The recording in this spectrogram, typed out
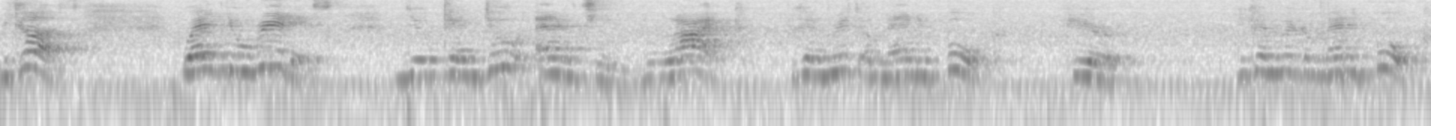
Because when you read it, you can do anything you like. You can read a many book here. You can read a many book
